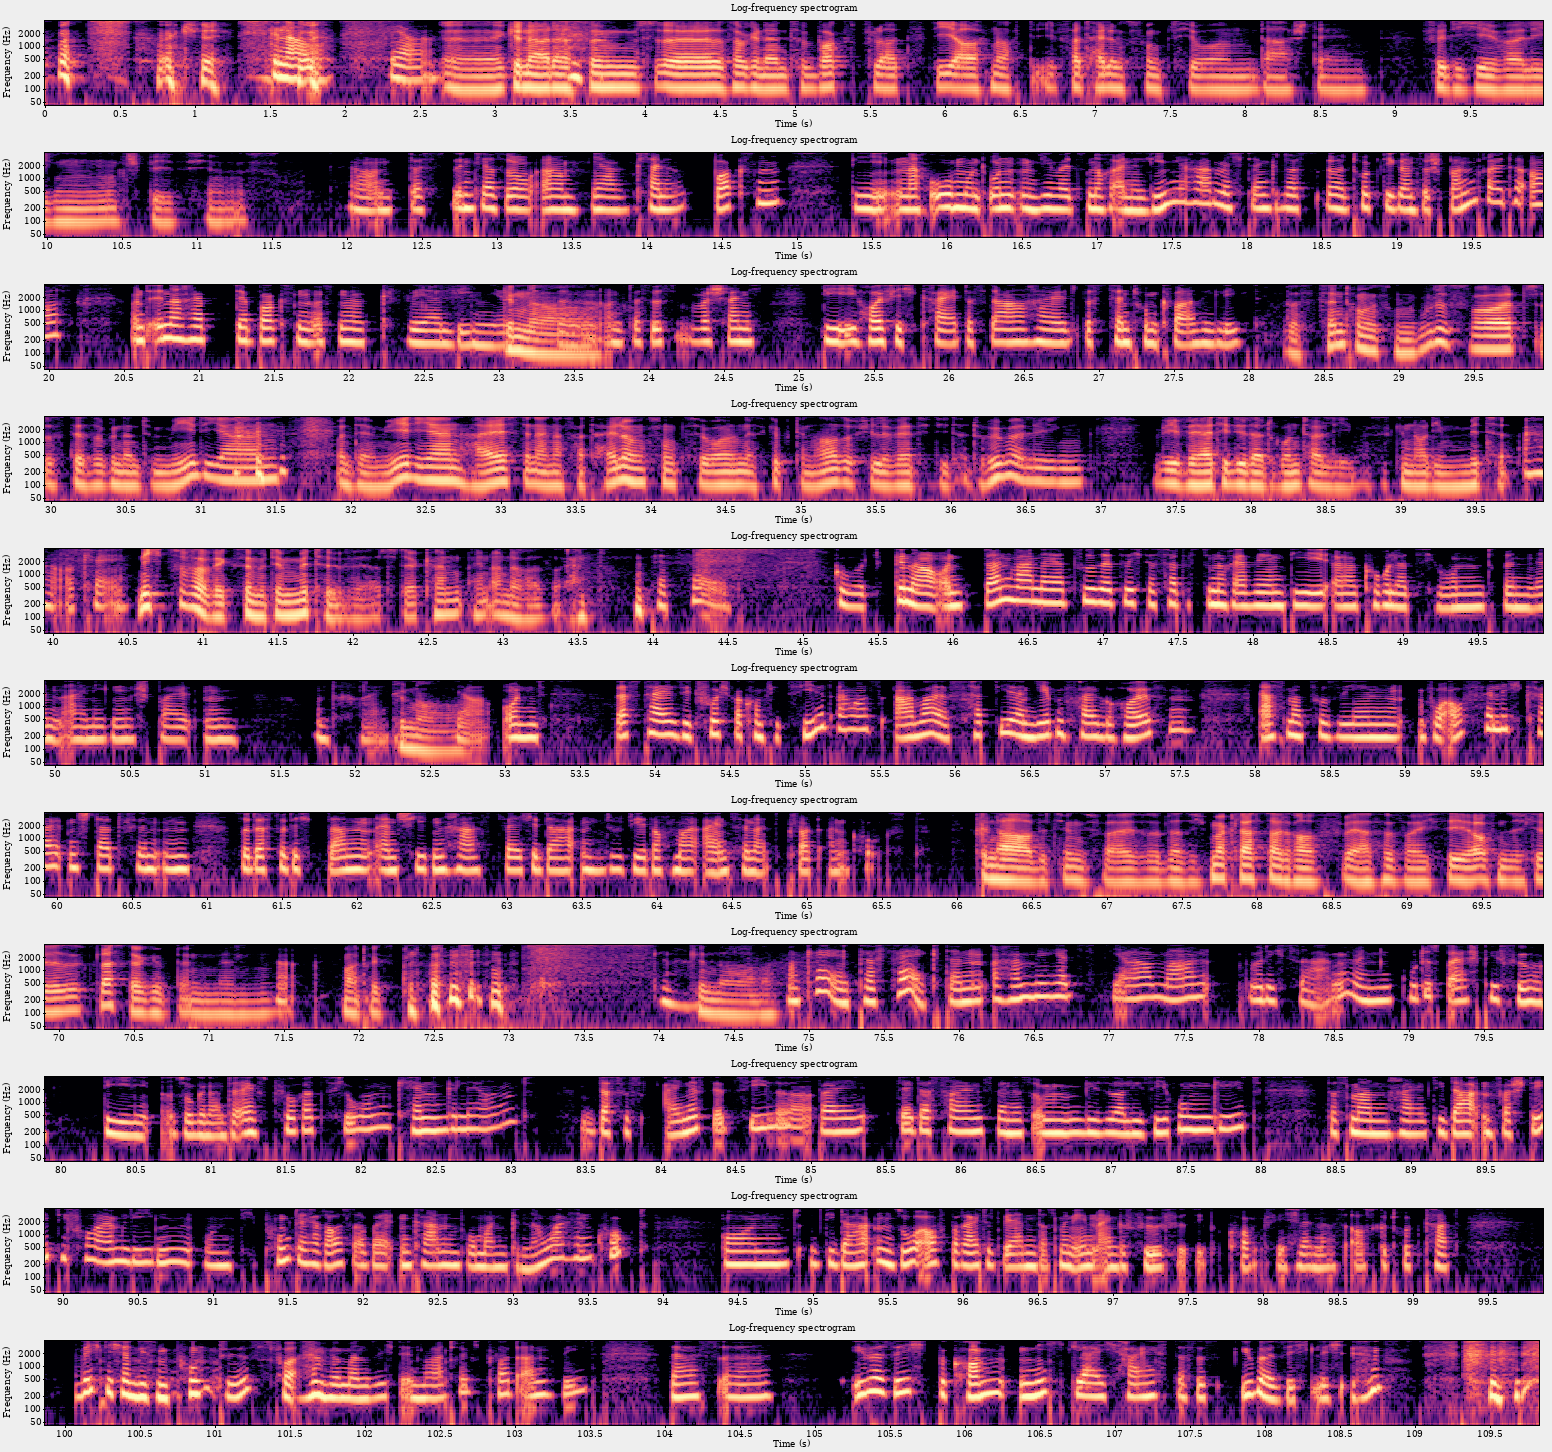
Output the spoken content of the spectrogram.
okay. Genau, ja. äh, genau, das sind äh, sogenannte Boxplots, die auch noch die Verteilungsfunktion darstellen für die jeweiligen Spezies. Ja, und das sind ja so ähm, ja, kleine Boxen, die nach oben und unten jeweils noch eine Linie haben. Ich denke, das äh, drückt die ganze Spannbreite aus. Und innerhalb der Boxen ist eine Querlinie genau. drin. Und das ist wahrscheinlich die Häufigkeit, dass da halt das Zentrum quasi liegt. Das Zentrum ist ein gutes Wort, das ist der sogenannte Median. und der Median heißt in einer Verteilungsfunktion, es gibt genauso viele Werte, die da drüber liegen, wie Werte, die da drunter liegen. Das ist genau die Mitte. Ah, okay. Nicht zu verwechseln mit dem Mittelwert, der kann ein anderer sein. Perfekt. Gut, genau. Und dann waren da ja zusätzlich, das hattest du noch erwähnt, die äh, Korrelationen drin in einigen Spalten und Reihen. Genau. Ja, und das Teil sieht furchtbar kompliziert aus, aber es hat dir in jedem Fall geholfen, erstmal zu sehen, wo Auffälligkeiten stattfinden, sodass du dich dann entschieden hast, welche Daten du dir nochmal einzeln als Plot anguckst. Genau, beziehungsweise, dass ich mal Cluster drauf werfe, weil ich sehe offensichtlich, dass es Cluster gibt in den ja. Matrix-Plots. genau. genau. Okay, perfekt. Dann haben wir jetzt ja mal, würde ich sagen, ein gutes Beispiel für die sogenannte Exploration kennengelernt. Das ist eines der Ziele bei Data Science, wenn es um Visualisierungen geht, dass man halt die Daten versteht, die vor einem liegen und die Punkte herausarbeiten kann, wo man genauer hinguckt und die Daten so aufbereitet werden, dass man eben ein Gefühl für sie bekommt, wie Helena es ausgedrückt hat. Wichtig an diesem Punkt ist, vor allem wenn man sich den Matrix-Plot ansieht, dass äh, Übersicht bekommen nicht gleich heißt, dass es übersichtlich ist.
